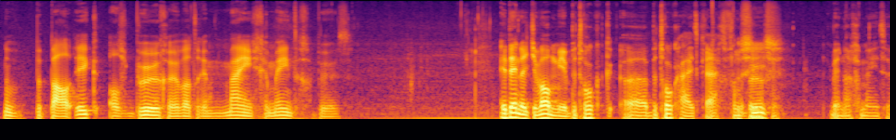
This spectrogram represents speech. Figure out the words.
Dan bepaal ik als burger wat er in mijn gemeente gebeurt. Ik denk dat je wel meer eh, betrokkenheid krijgt van de Precies. burger binnen een gemeente.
